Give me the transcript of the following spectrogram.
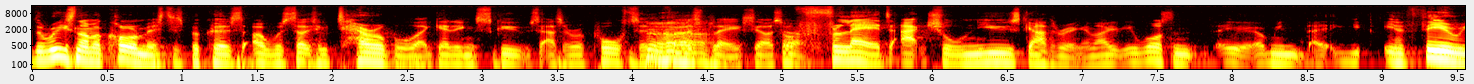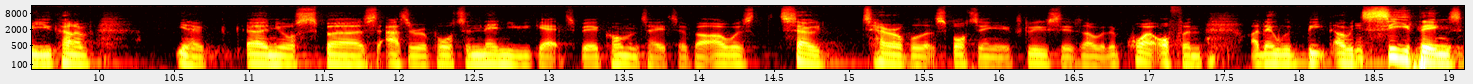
the reason I'm a columnist is because I was so, so terrible at getting scoops as a reporter in the first place. Yeah, I sort of fled actual news gathering, and I, it wasn't. I mean, in theory, you kind of, you know, earn your spurs as a reporter, and then you get to be a commentator. But I was so terrible at spotting exclusives. I would quite often, I, they would be, I would see things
